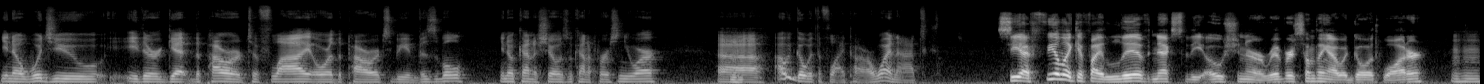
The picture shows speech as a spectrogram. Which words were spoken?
You know, would you either get the power to fly or the power to be invisible? You know, kind of shows what kind of person you are. Uh, I would go with the fly power. Why not? See, I feel like if I lived next to the ocean or a river or something, I would go with water. hmm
